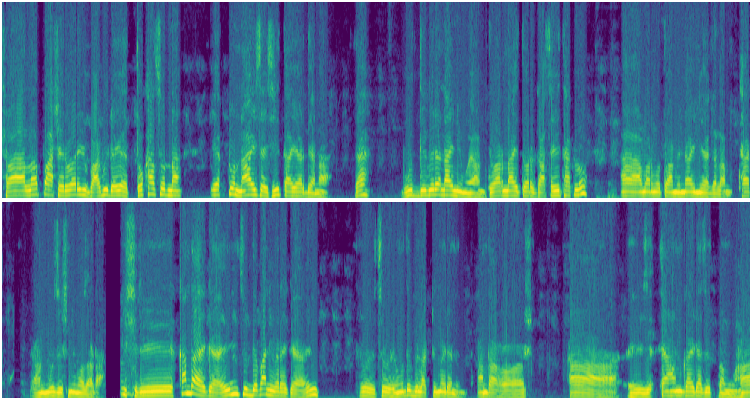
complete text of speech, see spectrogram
শালা পাশের বাড়ির ভাবিটা এত খাসর না, একটু নাই চাইছি, তাই আর দেনা। হ্যাঁ বুদ্ধি করে নাই নিমু এখন। তো আর নাই তোর গাছেই থাকল। আমার মতো আমি নাই নিয়ে গেলাম। থাক, এখন বুঝিস নি মজাটা। ইস রে কান্দা হয় কে? এই চোখ দিয়ে পানি বেড়ায় কে? এই চোখের মধ্যে বিলাকটি মেরে নিম। কান্দা হস। হা, এই যে এখন গাড়িটা জুত পামু। হা,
